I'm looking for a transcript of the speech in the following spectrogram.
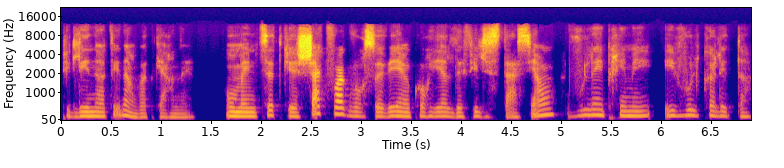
puis de les noter dans votre carnet. Au même titre que chaque fois que vous recevez un courriel de félicitations, vous l'imprimez et vous le collez dedans.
